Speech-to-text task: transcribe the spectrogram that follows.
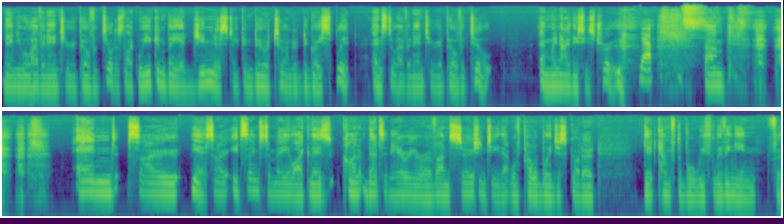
then you will have an anterior pelvic tilt. It's like, well, you can be a gymnast who can do a 200 degree split and still have an anterior pelvic tilt. And we know this is true. Yep. um, and so yeah, so it seems to me like there's kind of that's an area of uncertainty that we've probably just got to get comfortable with living in for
